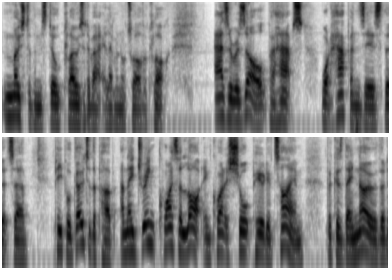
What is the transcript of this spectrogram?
most of them still close at about eleven or twelve o'clock as a result, perhaps what happens is that uh, people go to the pub and they drink quite a lot in quite a short period of time because they know that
